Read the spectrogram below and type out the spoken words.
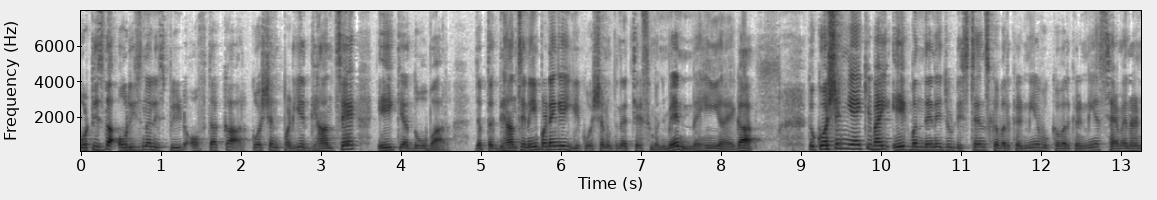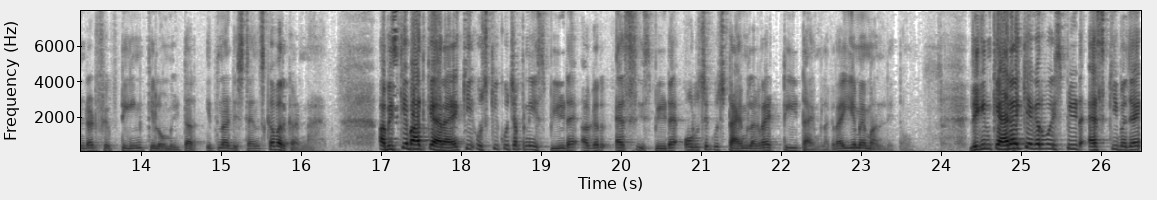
what is the original speed of the car question पढ़िए ध्यान से एक या दो बार। जब तक ध्यान से नहीं पढ़ेंगे, ये क्वेश्चन उतने अच्छे समझ में नहीं आएगा। तो क्वेश्चन ये है कि भाई, एक बंदे ने जो डिस्टेंस कवर करनी है, वो कवर करनी है 715 किलोमीटर इतना डिस्टेंस कवर करना है। अब इसके बाद कह रहा है कि उसकी कुछ अपनी स्पीड है, अगर एस स्पीड है, और उसे कुछ टाइम लग रहा है टी टाइम लग रहा है, ये मैं मान लेता हूँ। लेकिन कह रहा है कि अगर वो स्पीड एस की बजाय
